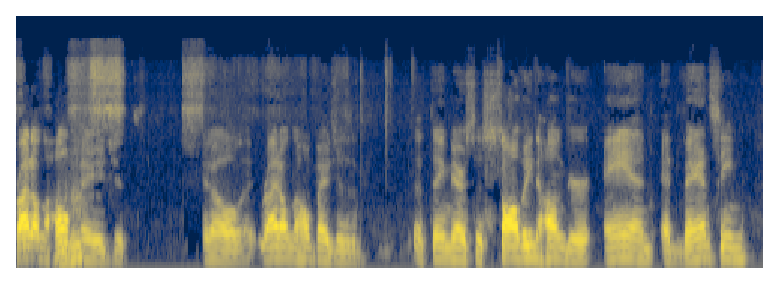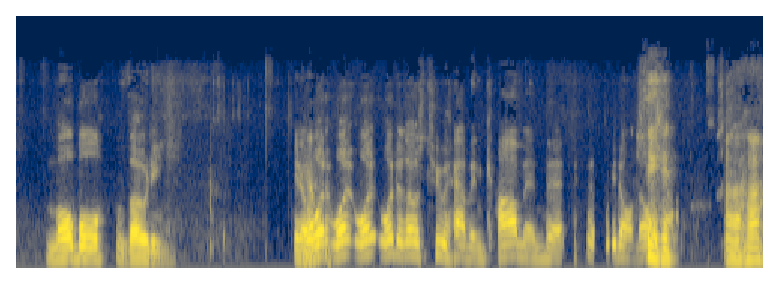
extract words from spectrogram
right on the homepage mm-hmm. it's you know right on the homepage is a, a thing there says solving hunger and advancing mobile voting. You know yep. what what what what do those two have in common that we don't know about? uh huh.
